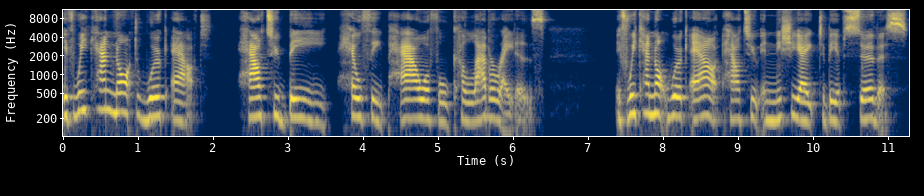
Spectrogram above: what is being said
If we cannot work out how to be healthy, powerful collaborators, if we cannot work out how to initiate to be of service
